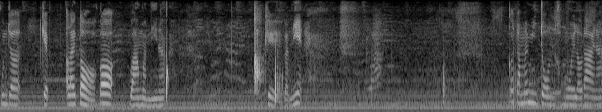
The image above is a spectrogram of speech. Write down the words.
คุณจะเก็บอะไรต่อก็วางแบบนี้นะ โอเคแบบนี้ ก็จะไม่มีโจรขโมยเราได้นะ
